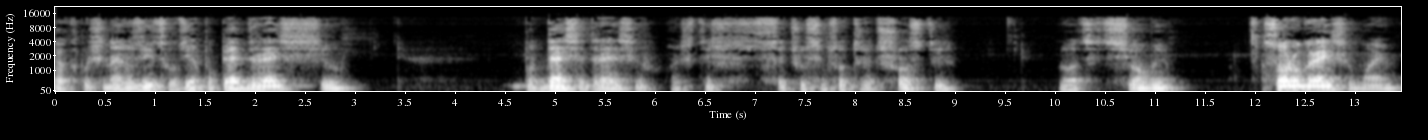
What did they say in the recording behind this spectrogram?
Так, починаємо звідси. От є по 5 рейсів, по 10 рейсів. Значить, 1736, 27, 40 рейсів маємо.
